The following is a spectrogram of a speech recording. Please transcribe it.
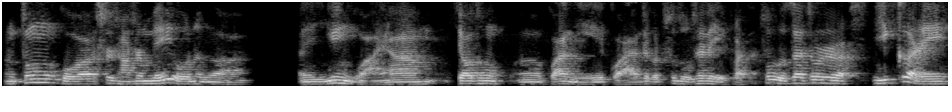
嗯，中国市场是没有那个，嗯，运管呀。交通嗯管理管这个出租车这一块的，出租车就是以个人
